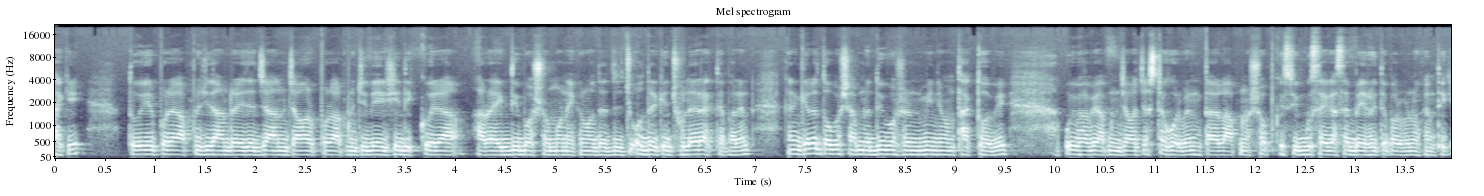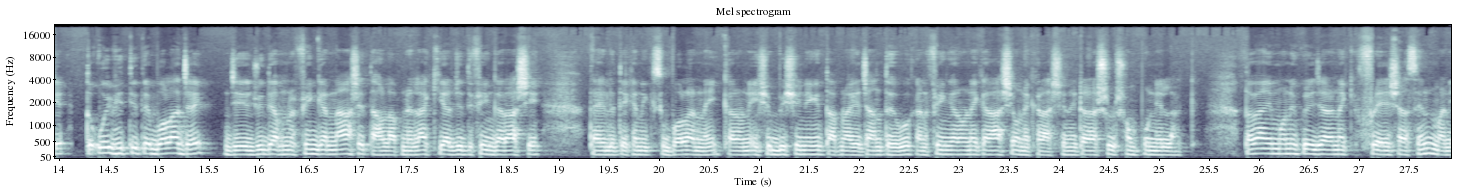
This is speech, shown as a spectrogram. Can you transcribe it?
থাকে। তো এরপরে আপনি যদি আন্ডারেজে যান, যাওয়ার পর আপনি যদি এই সেদিক করে আরও এক দুই বছর মনে করেন ওদের ওদেরকে ঝুলে রাখতে পারেন। কারণ গেলে তো অবশ্যই আপনার দুই বছর মিনিমাম থাকতে হবে। ওইভাবে আপনি যাওয়ার চেষ্টা করবেন, তাহলে আপনার সব কিছু গুছাই গাছে বের হইতে পারবেন ওখান থেকে। তো ওই ভিত্তিতে বলা যায় যে যদি আপনার ফিঙ্গার না আসে, তাহলে আপনি লাকি আর যদি ফিঙ্গার আসে তাহলে তো এখানে কিছু বলার নেই। কারণ এইসব বিষয় নিয়ে কিন্তু আপনাকে জানতে হবে কারণ ফিঙ্গার অনেকের আসে অনেকের আসে না। এটা আসলে সম্পূর্ণ লাক তবে আমি মনে করি যারা নাকি ফ্রেশ আছেন মানে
